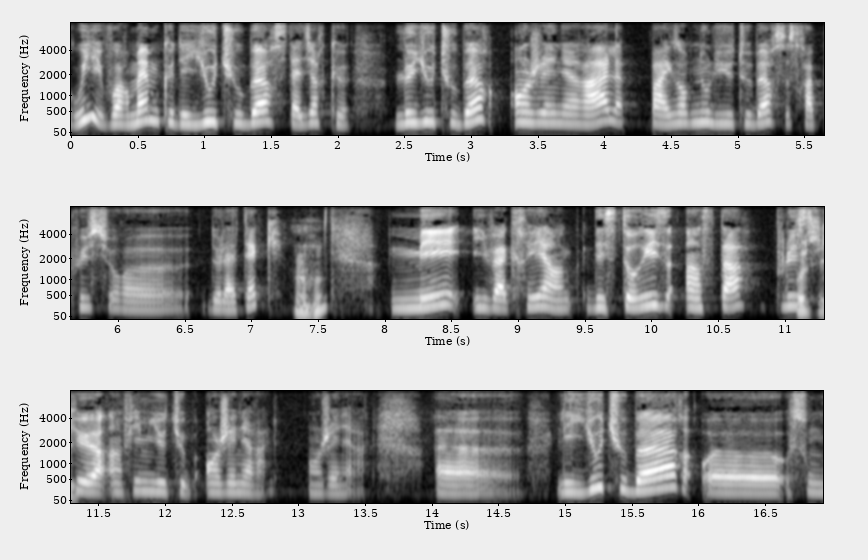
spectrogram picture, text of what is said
oui, voire même que des YouTubers, c'est-à-dire que le YouTuber, en général, par exemple, nous, le YouTuber, ce sera plus sur euh, de la tech, mhm. mais il va créer un- des stories Insta plus qu'un film YouTube, en général. En général. Euh, les YouTubers euh, sont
